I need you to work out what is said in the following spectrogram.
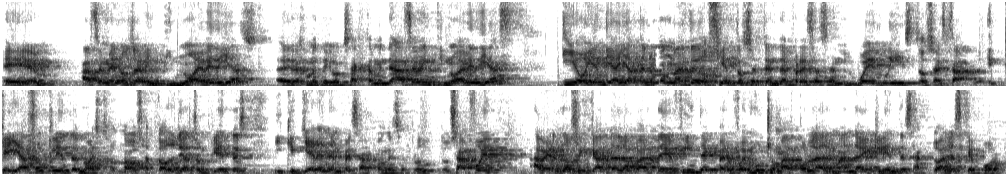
eh, hace menos de 29 días, eh, déjame te digo exactamente, hace 29 días y hoy en día ya tenemos más de 270 empresas en el waitlist, o sea, está, que ya son clientes nuestros, ¿no? O sea, todos ya son clientes y que quieren empezar con ese producto. O sea, fue, a ver, nos encanta la parte de fintech, pero fue mucho más por la demanda de clientes actuales que por,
